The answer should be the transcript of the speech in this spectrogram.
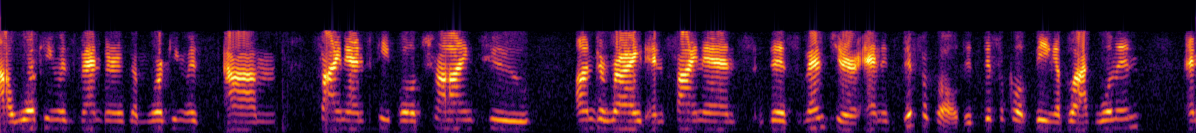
uh, working with vendors, I'm working with um, finance people, trying to underwrite and finance this venture, and it's difficult. It's difficult being a black woman and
